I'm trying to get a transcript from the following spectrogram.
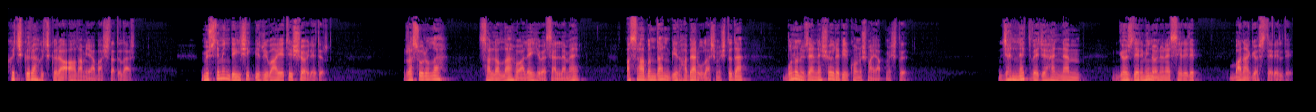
hıçkıra hıçkıra ağlamaya başladılar. Müslim'in değişik bir rivayeti şöyledir. Rasulullah sallallahu aleyhi ve selleme ashabından bir haber ulaşmıştı da bunun üzerine şöyle bir konuşma yapmıştı. Cennet ve cehennem gözlerimin önüne serilip bana gösterildi.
